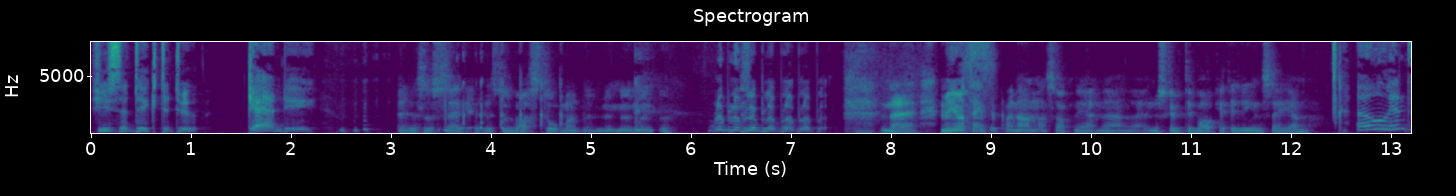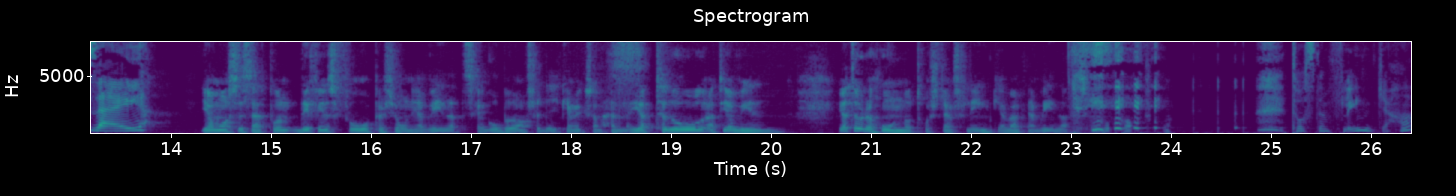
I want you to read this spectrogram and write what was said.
She's addicted to candy. eller så säger, eller så bara står man blub. Nej, men jag tänkte på en annan sak när, jag, när nu ska vi tillbaka till Lindsay igen. Oh, Lindsay! Jag måste säga att på, det finns få personer jag vill att det ska gå bra för lika mycket som henne. Jag tror att jag vill... Jag tror det är hon och Torsten Flink jag verkligen vill att det ska gå bra för. Torsten Flink, jaha.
